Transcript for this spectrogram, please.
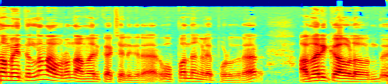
சமயத்தில் தான் அவர் வந்து அமெரிக்கா செல்கிறார் ஒப்பந்தங்களை போடுகிறார். அமெரிக்காவில் வந்து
